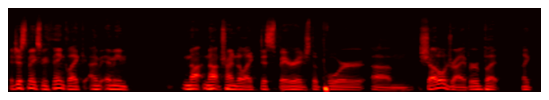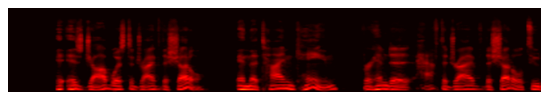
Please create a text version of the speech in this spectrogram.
it just makes me think like I, I mean, not not trying to like disparage the poor um, shuttle driver, but his job was to drive the shuttle, and the time came for him to have to drive the shuttle to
